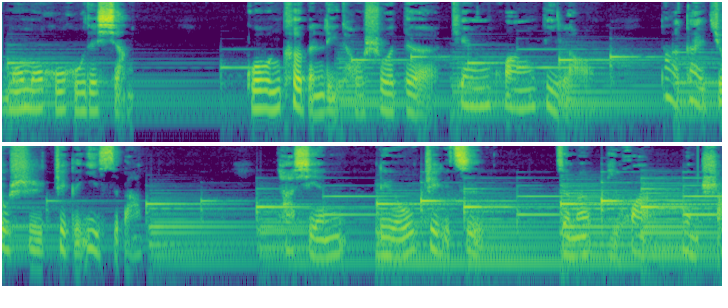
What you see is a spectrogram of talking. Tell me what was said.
模模糊糊的想：国文课本里头说的“天荒地老”，大概就是这个意思吧。他嫌“流”这个字怎么笔画那么少？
